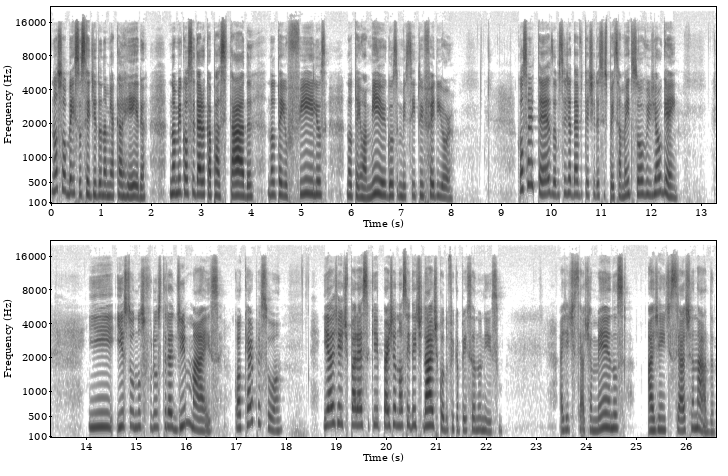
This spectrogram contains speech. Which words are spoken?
não sou bem sucedida na minha carreira, não me considero capacitada, não tenho filhos, não tenho amigos, me sinto inferior. Com certeza você já deve ter tido esses pensamentos ou ouvir de alguém. E isso nos frustra demais, qualquer pessoa. E a gente parece que perde a nossa identidade quando fica pensando nisso. A gente se acha menos, a gente se acha nada.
